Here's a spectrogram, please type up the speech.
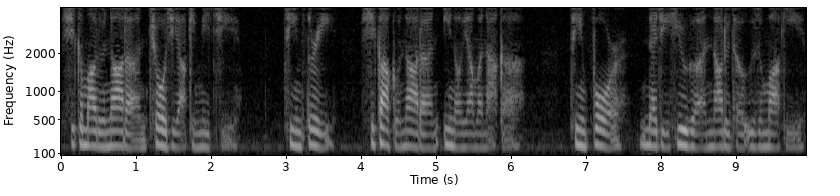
Shikamaru Nara and Choji Akimichi. Team 3, Shikako Nara and Ino Yamanaka. Team 4, Neji Hyuga and Naruto Uzumaki.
